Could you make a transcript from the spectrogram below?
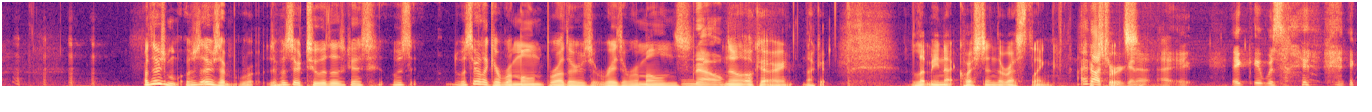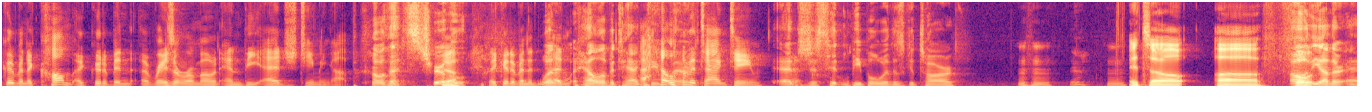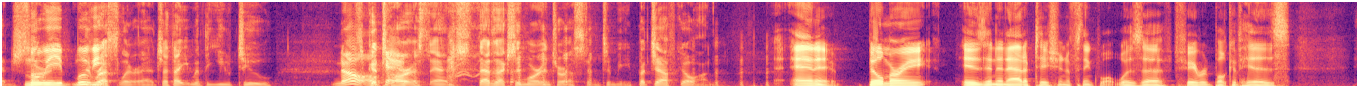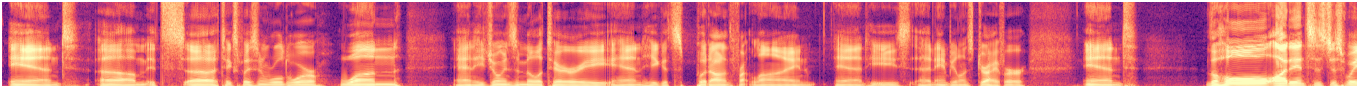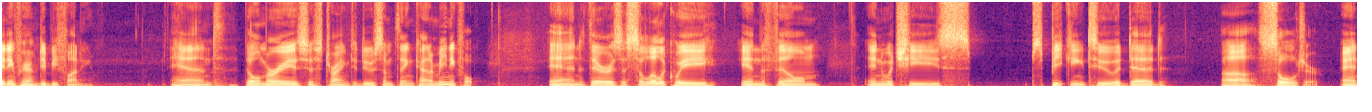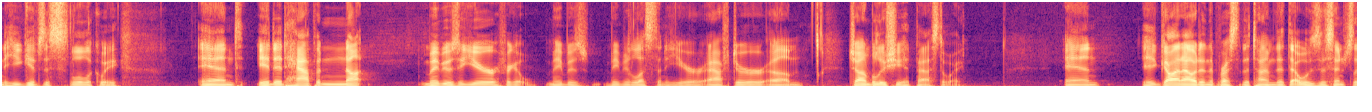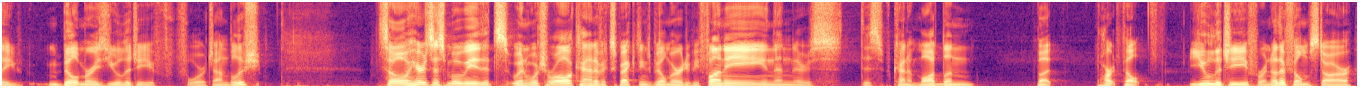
Are there's was there's a was there two of those guys? Was was there like a Ramon brothers, Razor Ramones? No. No. Okay. All right. Okay. Let me not question the wrestling. I thought you were gonna. Uh, it, it, it was. it could have been a com. It could have been a Razor Ramon and the Edge teaming up. Oh, that's true. Yeah. They could have been a, What a, hell of a tag team. a team hell there. of a tag team. Edge just hitting people with his guitar. Mm-hmm. Yeah. It's a uh. Oh, the other Edge. movie- movie- The wrestler Edge. I thought you meant the U two No, okay. guitarist Edge. That's actually more interesting to me. But Jeff, go on. and it, Bill Murray is in an adaptation of I think what was a favorite book of his, and um, it's uh, takes place in World War One, and he joins the military and he gets put out on the front line, and he's an ambulance driver, and the whole audience is just waiting for him to be funny, and Bill Murray is just trying to do something kind of meaningful, and there is a soliloquy in the film in which he's speaking to a dead uh, soldier, and he gives this soliloquy, and it had happened not maybe it was a year. I forget. Maybe it was maybe less than a year after um, John Belushi had passed away, and it got out in the press at the time that that was essentially Bill Murray's eulogy for John Belushi. So here's this movie that's in which we're all kind of expecting Bill Murray to be funny, and then there's this kind of maudlin but heartfelt eulogy for another film star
